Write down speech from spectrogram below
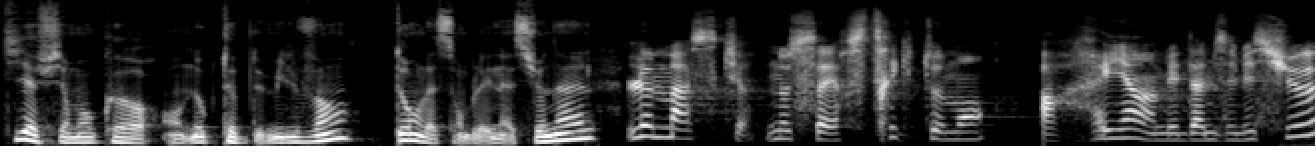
qui affirme encore en octobre 2020, dans l'Assemblée nationale, Le masque ne sert strictement à rien, mesdames et messieurs.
